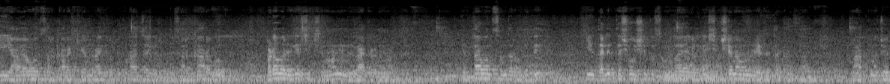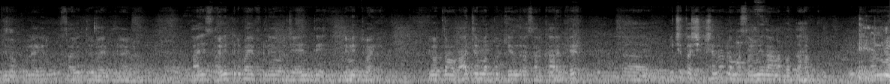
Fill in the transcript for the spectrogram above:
ಈ ಯಾವ್ಯಾವ ಸರ್ಕಾರ ಕೇಂದ್ರ ಆಗಿರ್ಬೋದು ರಾಜ್ಯ ಆಗಿರ್ಬೋದು ಸರ್ಕಾರಗಳು ಬಡವರಿಗೆ ಶಿಕ್ಷಣವನ್ನು ನಿರಾಕರಣೆ ಮಾಡ್ತಾರೆ ಇಂಥ ಒಂದು ಸಂದರ್ಭದಲ್ಲಿ ಈ ದಲಿತ ಶೋಷಿತ ಸಮುದಾಯಗಳಿಗೆ ಶಿಕ್ಷಣವನ್ನು ನೀಡಿರ್ತಕ್ಕಂಥ ಮಹಾತ್ಮ ಜ್ಯೋತಿಬಾ ಫುಲೆ ಆಗಿರ್ಬೋದು, ಸಾವಿತ್ರಿಬಾಯಿ ಫುಲೆ ಆಗಿರ್ಬೋದು. ತಾಯಿ ಸಾವಿತ್ರಿಬಾಯಿ ಫುಲೆ ಅವರ ಜಯಂತಿ ನಿಮಿತ್ತವಾಗಿ ಇವತ್ತು ನಾವು ರಾಜ್ಯ ಮತ್ತು ಕೇಂದ್ರ ಸರ್ಕಾರಕ್ಕೆ ಉಚಿತ ಶಿಕ್ಷಣ ನಮ್ಮ ಸಂವಿಧಾನಬದ್ಧ ಹಕ್ಕು ಅನ್ನುವ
